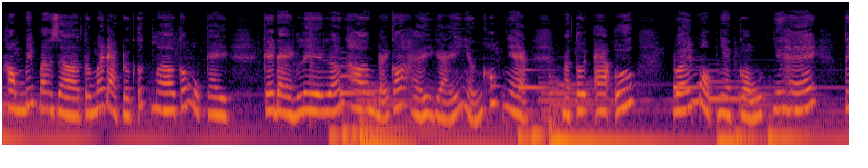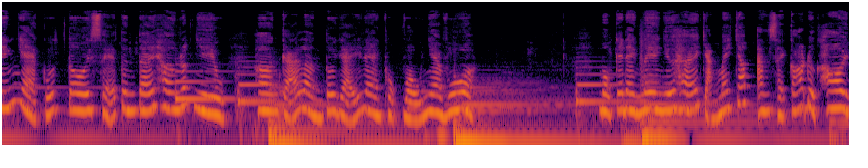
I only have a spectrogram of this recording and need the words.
Không biết bao giờ tôi mới đạt được ước mơ có một ngày cây đàn lia lớn hơn để có thể gãy những khúc nhạc mà tôi ao ước. Với một nhạc cụ như thế, tiếng nhạc của tôi sẽ tinh tế hơn rất nhiều, hơn cả lần tôi gãy đàn phục vụ nhà vua. Một cây đàn lia như thế chẳng mấy chốc anh sẽ có được thôi.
